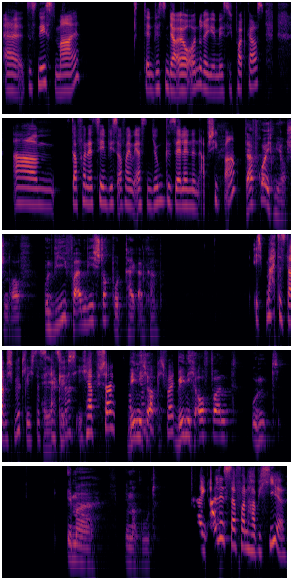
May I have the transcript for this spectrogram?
Äh, das nächste Mal, denn wir sind ja euer unregelmäßig Podcast, ähm, davon erzählen, wie es auf meinem ersten Junggesellinnenabschied war. Da freue ich mich auch schon drauf. Und wie, vor allem wie Stockbrotteig ankam. Ich mache das, glaube ich, wirklich. Das, Ja, ja, also ich, ich habe schon Wenig, Bock. Wenig Aufwand und immer, immer gut. alles davon habe ich hier.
